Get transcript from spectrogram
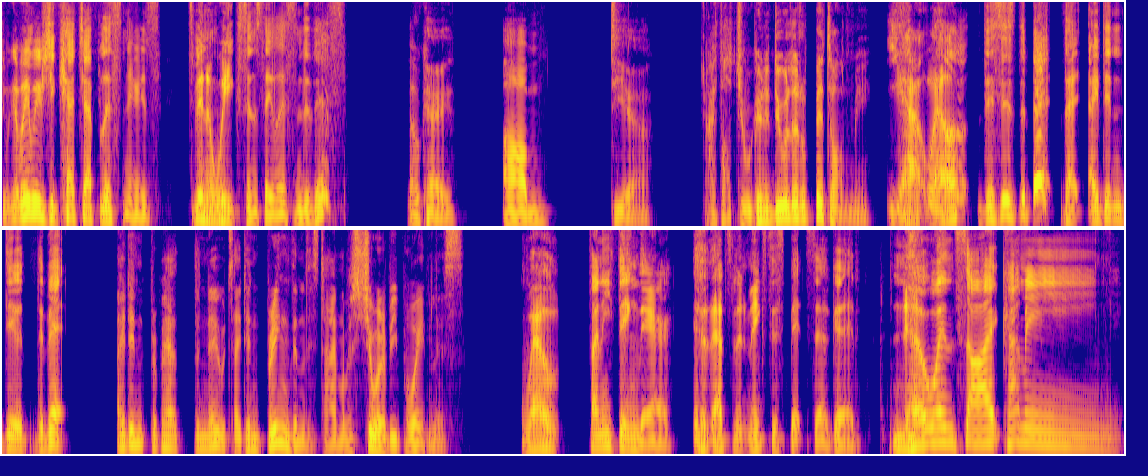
maybe we should catch up, listeners. It's been a week since they listened to this. Okay. Um, dear, I thought you were going to do a little bit on me. Yeah, well, this is the bit that I didn't do the bit. I didn't prepare the notes. I didn't bring them this time. I was sure it'd be pointless. Well, funny thing there. That's what makes this bit so good. No one saw it coming.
